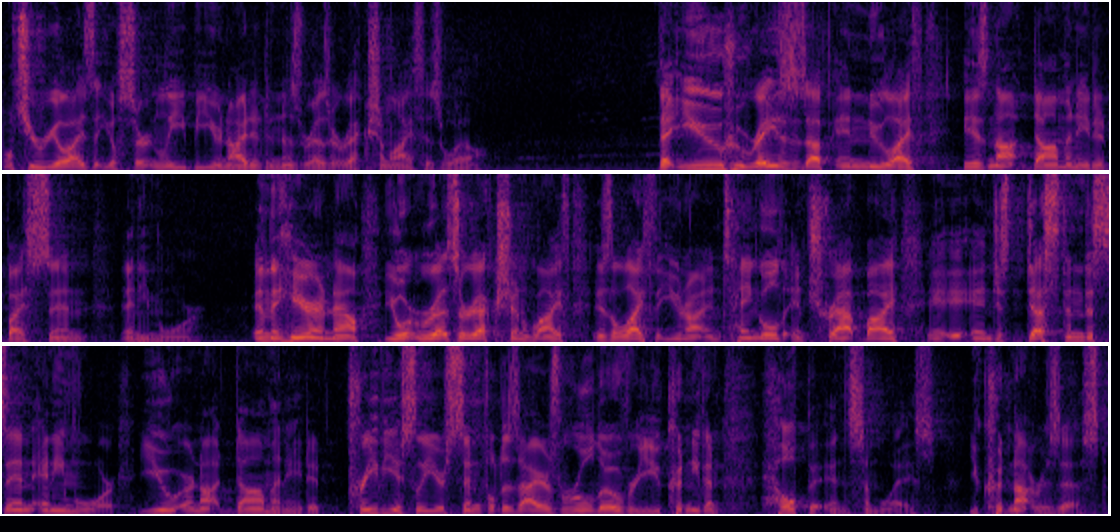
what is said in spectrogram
don't you realize that you'll certainly be united in his resurrection life as well? That you who raises up in new life is not dominated by sin anymore. In the here and now, your resurrection life is a life that you're not entangled and trapped by and just destined to sin anymore. You are not dominated. Previously, your sinful desires ruled over you. You couldn't even help it in some ways. You could not resist.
